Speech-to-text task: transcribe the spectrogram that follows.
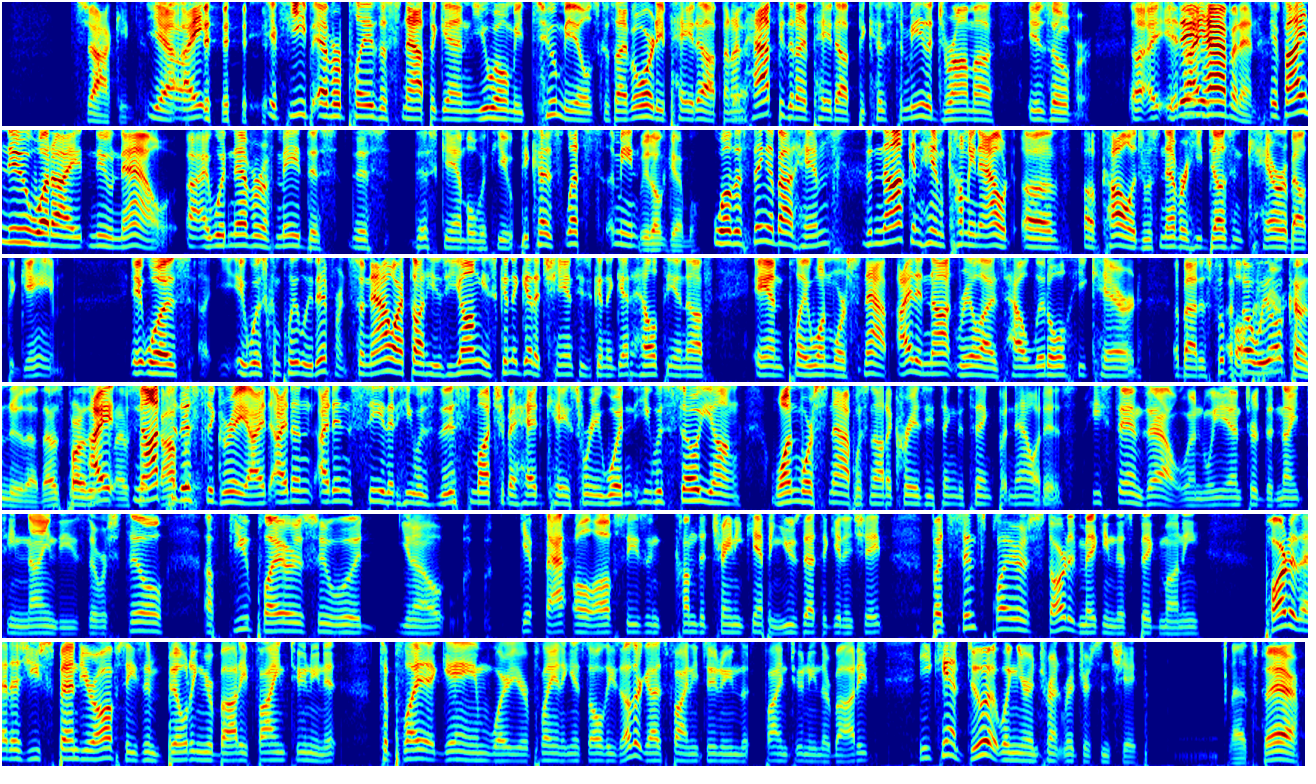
It's shocking. Yeah, I if he ever plays a snap again, you owe me two meals because I've already paid up, and I'm happy that I paid up because to me the drama is over. Uh, It ain't happening. If I knew what I knew now, I would never have made this this this gamble with you because let's. I mean, We don't gamble. well, the thing about him, the knock on him coming out of, of college was never he doesn't care about the game. It was uh, it was completely different. So now I thought he's young, he's going to get a chance, he's going to get healthy enough and play one more snap. I did not realize how little he cared about his football. I football. thought we all kind of knew that. That was part of the I, I was so not to this degree. I, I didn't I didn't see that he was this much of a head case where he wouldn't. He was so young. One more snap was not a crazy thing to think, but now it is. he stands out. When we entered the 1990s, there were still a few players who would, you know, get fat all off season, come to training camp and use that to get in shape. But since players started making this big money, part of that is you spend your offseason building your body, fine tuning it to play a game where you're playing against all these other guys fine tuning fine tuning their bodies. You can't do it when you're in Trent Richardson's shape. That's fair.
